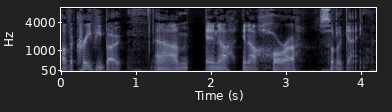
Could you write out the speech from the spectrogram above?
of a creepy boat um, in a in a horror sort of game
